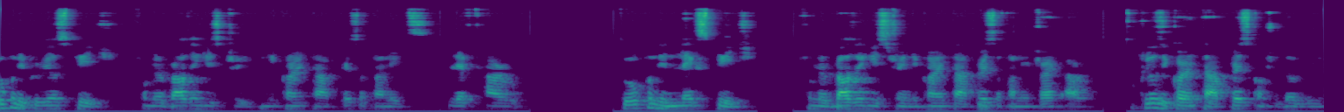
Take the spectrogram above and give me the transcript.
open the previous page from your browsing history in the current tab, press Alternate left arrow. To open the next page from your browsing history in the current tab, press Alternate right arrow. To close the current tab, press Ctrl W.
